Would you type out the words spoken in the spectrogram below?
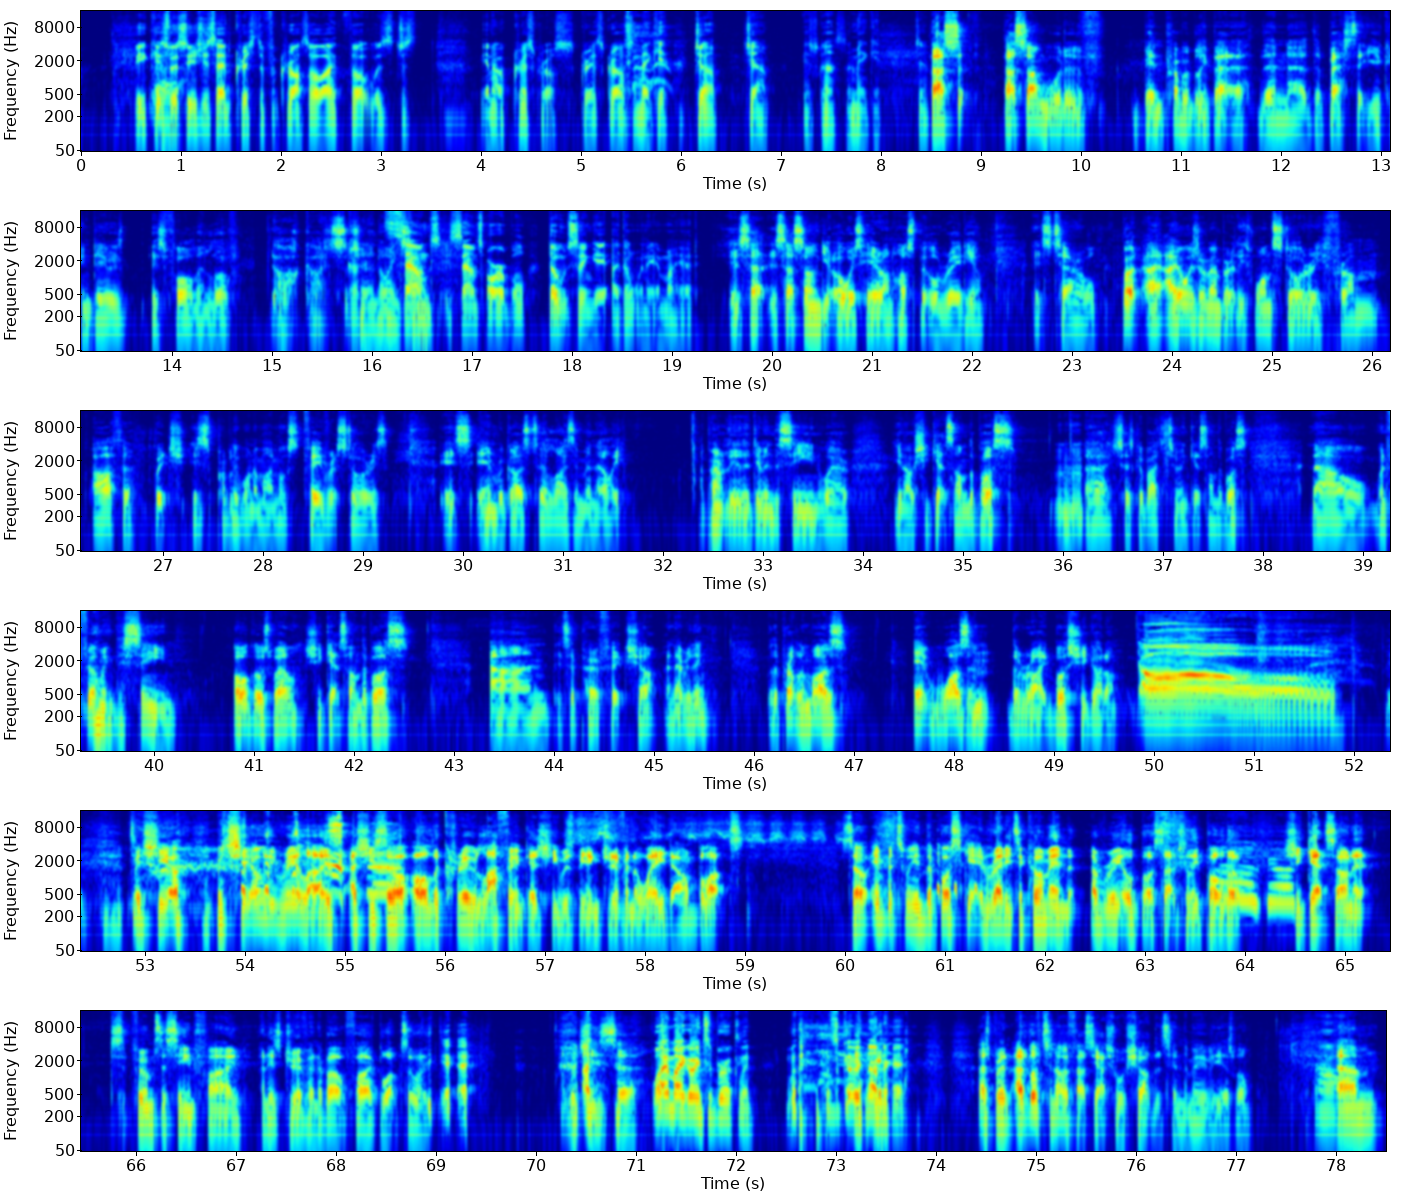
Because as soon as you said Christopher Cross, all I thought was just, you know, crisscross, crisscross, and make it jump, jump, crisscross, and make it jump. That's that song would have been probably better than uh, the best that you can do is is fall in love. Oh God, it's such an annoying sounds song. it sounds horrible. Don't sing it. I don't want it in my head. It's that it's that song you always hear on hospital radio. It's terrible. But I, I always remember at least one story from Arthur, which is probably one of my most favourite stories. It's in regards to Liza Minnelli. Apparently, they're doing the scene where, you know, she gets on the bus. Uh, she says goodbye to him and gets on the bus. Now, when filming this scene, all goes well. She gets on the bus, and it's a perfect shot and everything. But the problem was, it wasn't the right bus she got on. Oh. which she which she only realised as she saw all the crew laughing as she was being driven away down blocks. So in between the bus getting ready to come in, a real bus actually pulled Oh, up. God. She gets on it, films the scene fine, and is driven about five blocks away. Which is uh, Why am I going to Brooklyn? What's going on here? that's brilliant. I'd love to know if that's the actual shot that's in the movie as well. Oh. Um,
